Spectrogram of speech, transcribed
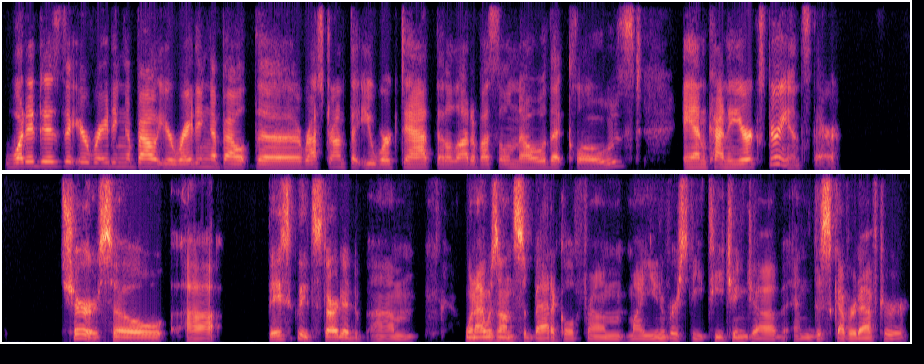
what it is that you're writing about? You're writing about the restaurant that you worked at that a lot of us will know that closed and kind of your experience there. Sure. So uh, basically, it started um, when I was on sabbatical from my university teaching job and discovered after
